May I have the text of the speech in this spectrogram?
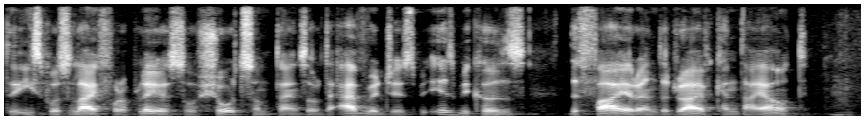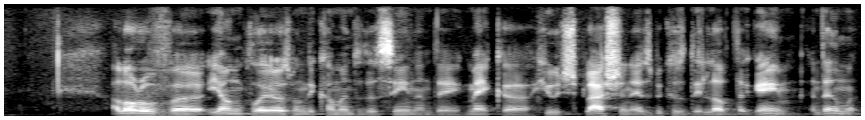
the esports life for a player is so short sometimes, or the average is, is because the fire and the drive can die out. A lot of uh, young players, when they come into the scene and they make a huge splash in it's because they love the game. And then when,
